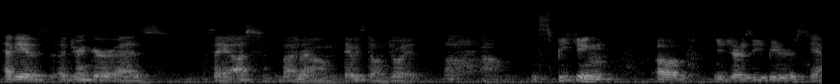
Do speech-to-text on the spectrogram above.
heavy as a drinker as say us, but Right. um, they would still enjoy it. Um, Speaking of New Jersey beers, Yeah.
